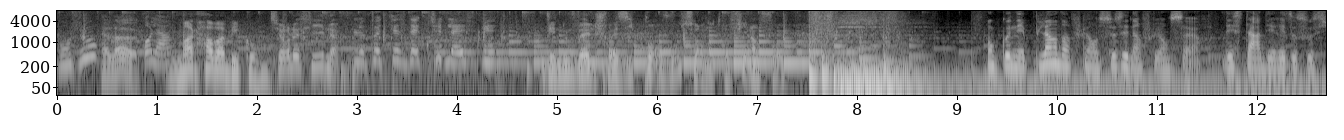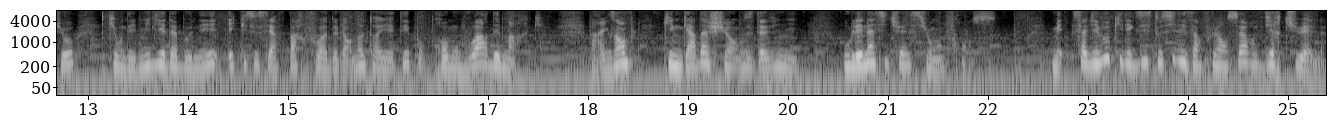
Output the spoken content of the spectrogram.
Bonjour. Hello. Hola. Marhaba bikoum. Sur le fil, Le podcast d'actu de l'AFP. des nouvelles choisies pour vous sur notre fil info. On connaît plein d'influenceuses et d'influenceurs, des stars des réseaux sociaux qui ont des milliers d'abonnés et qui se servent parfois de leur notoriété pour promouvoir des marques. Par exemple, Kim Kardashian aux États-Unis ou Lena Situation en France. Mais saviez-vous qu'il existe aussi des influenceurs virtuels?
